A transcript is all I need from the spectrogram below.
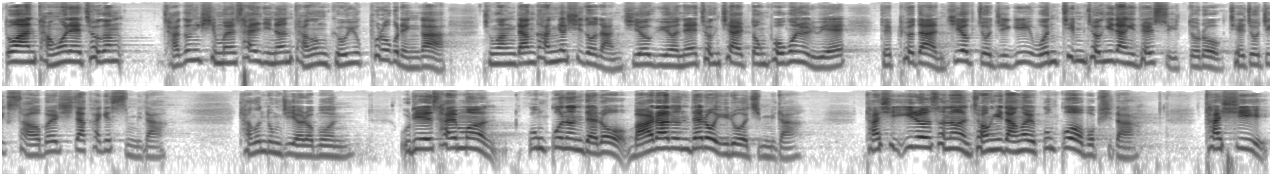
또한 당원의 적응, 자긍심을 살리는 당원 교육 프로그램과 중앙당 강력시도당 지역위원회 정치활동 복원을 위해 대표단 지역조직이 원팀 정의당이 될 수 있도록 재조직 사업을 시작하겠습니다. 당원 동지 여러분, 우리의 삶은 꿈꾸는 대로 말하는 대로 이루어집니다. 다시 일어서는 정의당을 꿈꾸어 봅시다. 다시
